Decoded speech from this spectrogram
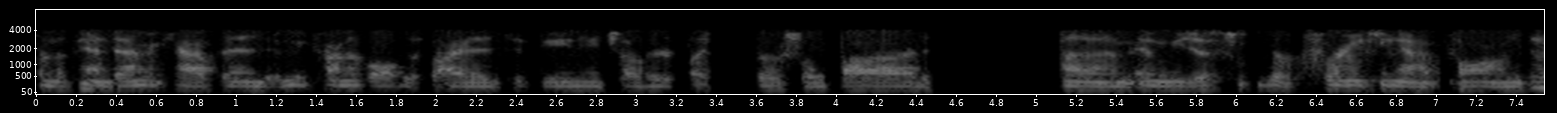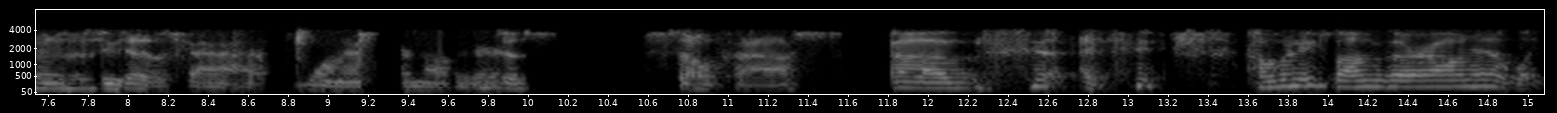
when the pandemic happened, and we kind of all decided to be in each other's like social pod. Um, and we just were cranking out songs like, Mm, super just- fast, one after another. just so fast. Um, how many songs are on it? Like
